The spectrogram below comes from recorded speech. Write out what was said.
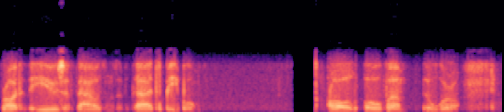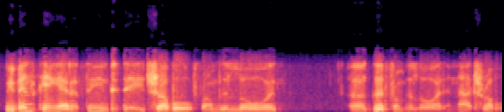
brought to the ears of thousands of God's people all over the world. We've been looking at a theme today trouble from the Lord uh, good from the Lord and not trouble.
